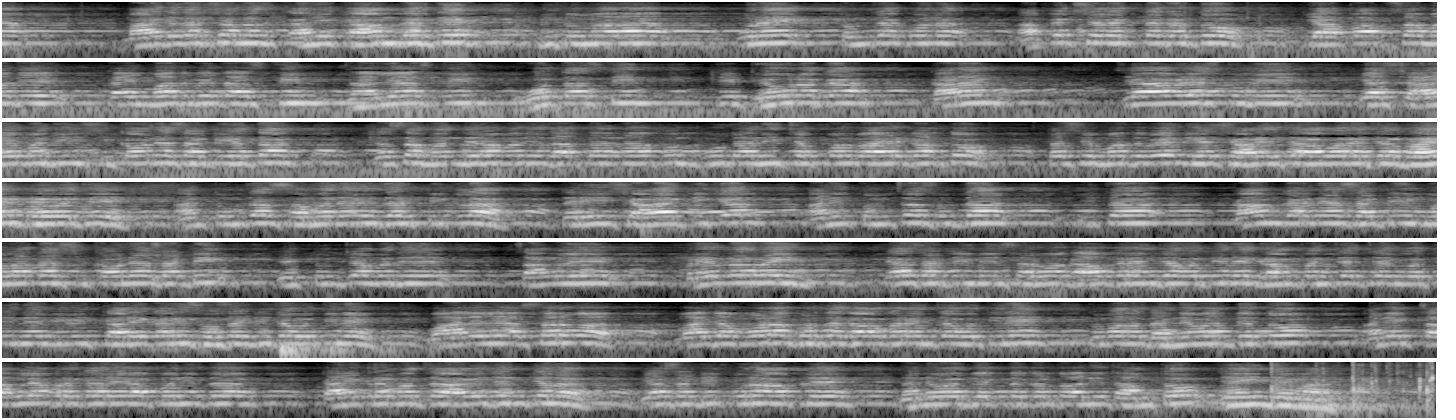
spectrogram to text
मार्गदर्शनाखाली काम करते. मी तुम्हाला पुन्हा एक तुमच्याकडून अपेक्षा व्यक्त करतो की आपापसामध्ये काही मतभेद असतील झाले असतील होत असतील ते ठेवू नका. कारण ज्यावेळेस तुम्ही या शाळेमध्ये शिकवण्यासाठी येतात जसं मंदिरामध्ये जाताना आपण बूट आणि चप्पल बाहेर काढतो तसे मतभेद हे शाळेच्या आवाराच्या बाहेर ठेवायचे. आणि तुमचा समन्वय जर टिकला तर ही शाळा टिकल. आणि तुमचं सुद्धा इथं काम करण्यासाठी मुलांना शिकवण्यासाठी एक तुमच्यामध्ये चांगली प्रेरणा राहील त्यासाठी मी सर्व गावकऱ्यांच्या वतीने ग्रामपंचायतच्या वतीने विविध कार्यकारी सोसायटीच्या वतीने व आलेल्या सर्व माझ्या मोडा खुर्द गावकऱ्यांच्या वतीने तुम्हाला धन्यवाद देतो. आणि चांगल्या प्रकारे आपण इथं कार्यक्रमाचं आयोजन केलं. यासाठी पुन्हा आपले धन्यवाद व्यक्त करतो आणि थांबतो. जय हिंद जय महाराष्ट्र.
